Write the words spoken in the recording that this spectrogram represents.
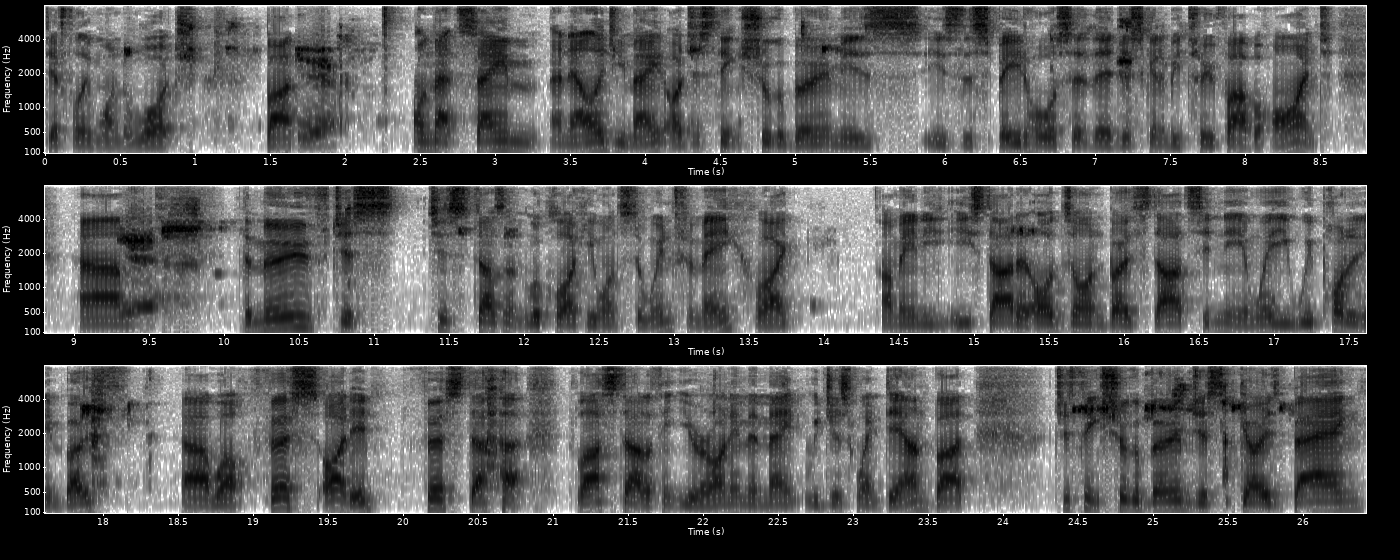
definitely one to watch. But Yeah. on that same analogy, mate, I just think Sugar Boom is is the speed horse that they're just going to be too far behind. Um, yeah. the move just just doesn't look like he wants to win for me. Like, I mean, he, he started odds on both starts, didn't? And we we potted him both. Uh, well, first I did. First uh, last start, I think you were on him, and mate, we just went down. But just think Sugar Boom just goes bang,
